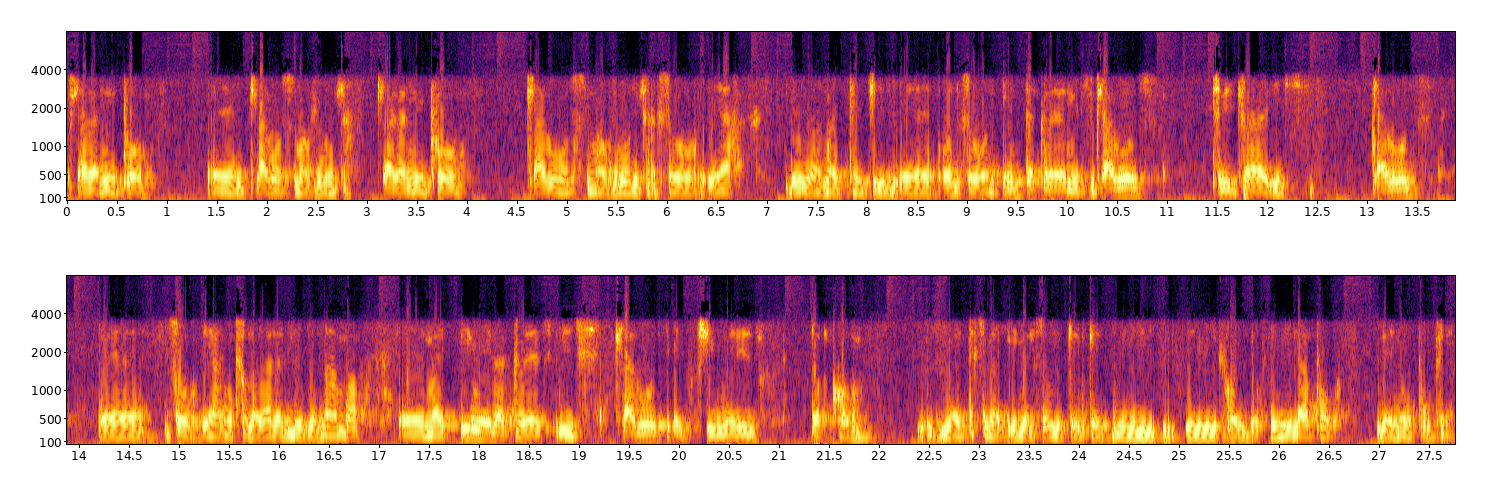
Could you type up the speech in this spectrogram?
Hlakanipho uh, Tlagos Mavundla. Hlakanipho Tlagos Mavundla so yeah. Those are my pages uh, also on Instagram is Tlagos Twitter is Tlagos eh so yeah ngitholakala kulezo number. Uh, my email address is tlagos@gmail.com like my email so you can get me uh, hold of me lapho leno booking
